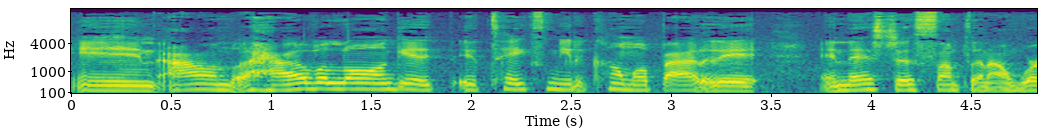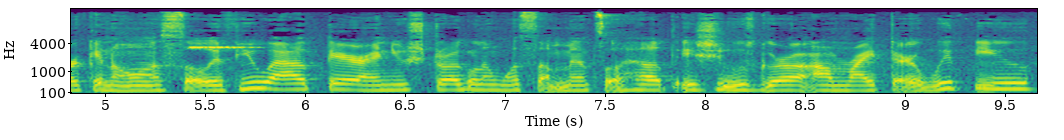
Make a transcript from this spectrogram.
and I don't know however long it, it takes me to come up out of that. And that's just something I'm working on. So if you out there and you're struggling with some mental health issues girl I'm right there with you.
